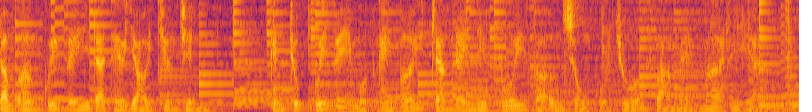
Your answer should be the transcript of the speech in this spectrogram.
Cảm ơn quý vị đã theo dõi chương trình. Kính chúc quý vị một ngày mới tràn đầy niềm vui và ân sủng của Chúa và mẹ Maria.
